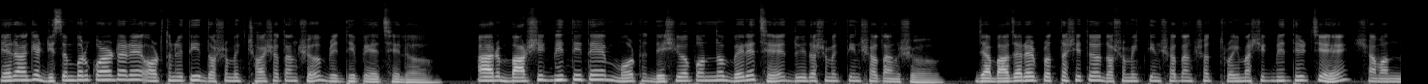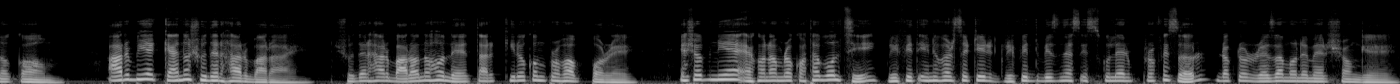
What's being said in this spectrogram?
এর আগে ডিসেম্বর কোয়ার্টারে অর্থনীতি দশমিক ছয় শতাংশ বৃদ্ধি পেয়েছিল। আর বার্ষিক ভিত্তিতে মোট দেশীয় পণ্য বেড়েছে দুই দশমিক তিন শতাংশ, যা বাজারের প্রত্যাশিত দশমিক তিন শতাংশ ত্রৈমাসিক বৃদ্ধির চেয়ে সামান্য কম। আরবিএ কেন সুদের হার বাড়ায়? সুদের হার বাড়ানো হলে তার কীরকম প্রভাব পড়ে? এসব নিয়ে এখন আমরা কথা বলছি গ্রিফিথ ইউনিভার্সিটির গ্রিফিথ বিজনেস স্কুলের প্রফেসর ডক্টর রেজা মোনেমের সঙ্গে।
